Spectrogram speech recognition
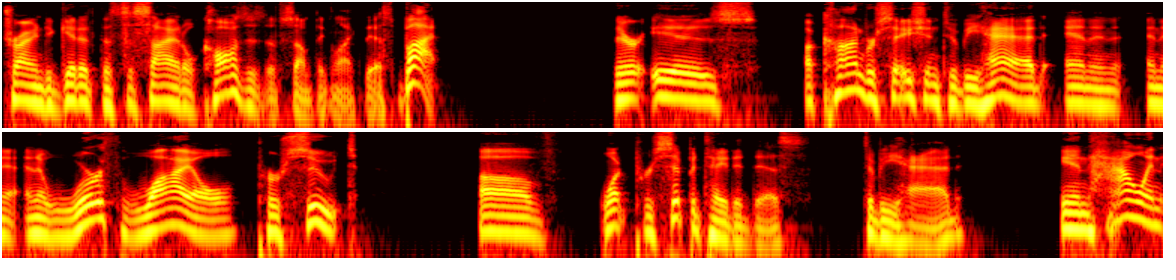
trying to get at the societal causes of something like this. But there is a conversation to be had and, an, and, a, and a worthwhile pursuit of what precipitated this to be had in how an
